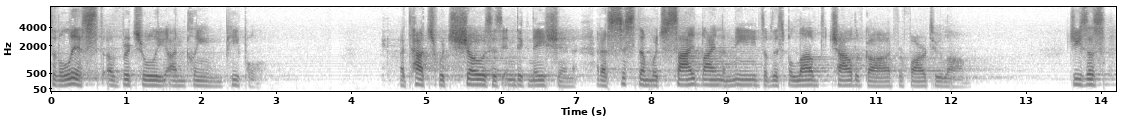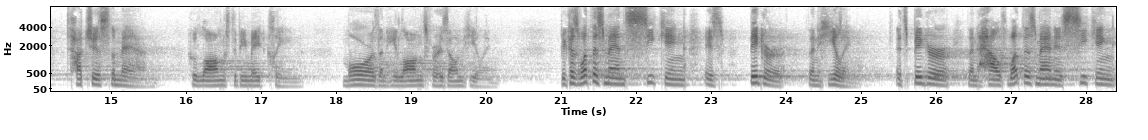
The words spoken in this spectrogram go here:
to the list of virtually unclean people. A touch which shows his indignation at a system which sidelined the needs of this beloved child of God for far too long. Jesus touches the man who longs to be made clean more than he longs for his own healing. Because what this man's seeking is bigger than healing, it's bigger than health. What this man is seeking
